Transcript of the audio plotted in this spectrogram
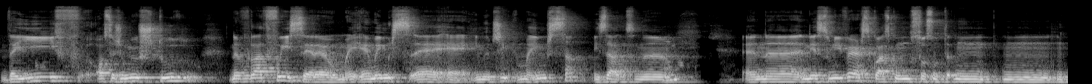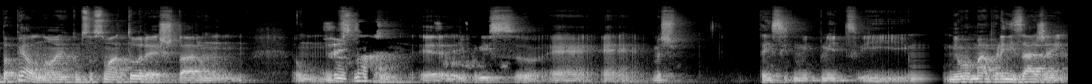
daí, ou seja, o meu estudo na verdade foi isso, era uma, é uma imersão, é, é uma imersão exato, na, na, nesse universo, quase como se fosse um, um, um, papel, não é? Como se fosse um ator a estudar um, um, personagem. É, e por isso é, é, Mas tem sido muito bonito e uma, aprendizagem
